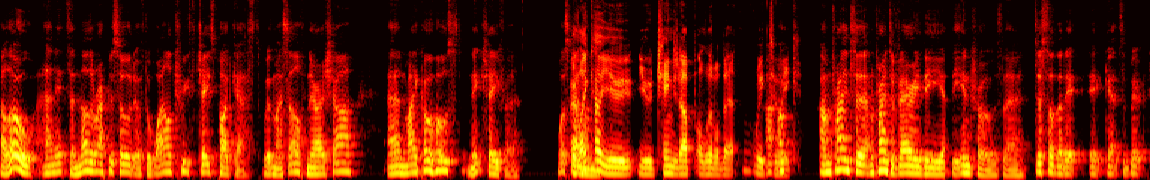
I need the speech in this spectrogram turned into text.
Hello, and it's another episode of the Wild Truth Chase podcast with myself, Neeraj Shah, and my co-host Nick Schaefer. What's going on? I like on? how you you change it up a little bit week to I- week. I'm trying to I'm trying to vary the the intros there, just so that it it gets a bit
